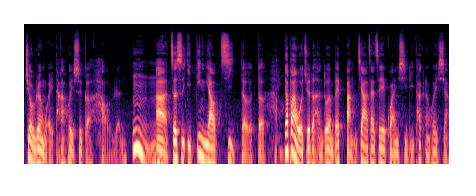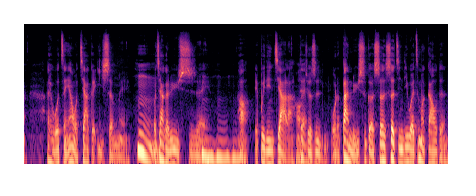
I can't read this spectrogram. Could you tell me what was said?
就认为他会是个好人。嗯啊，这是一定要记得的。好，要不然我觉得很多人被绑架在这些关系里，他可能会想。哎，我怎样？我嫁个医生哎、欸，嗯，我嫁个律师哎、欸，嗯嗯嗯、好，也不一定嫁了哈。对就是我的伴侣是个社社经地位这么高的人，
